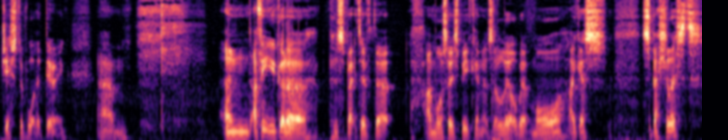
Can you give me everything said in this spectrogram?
gist of what they're doing. Um, and I think you've got a perspective that I'm also speaking as a little bit more, I guess, specialist.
